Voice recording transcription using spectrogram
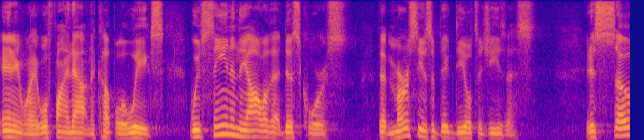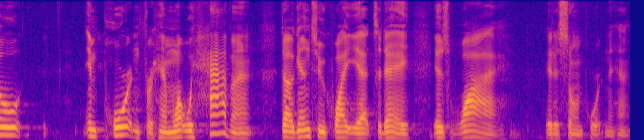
Anyway, we'll find out in a couple of weeks. We've seen in the Olivet Discourse that mercy is a big deal to Jesus. It is so important for him. What we haven't dug into quite yet today is why it is so important to him.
